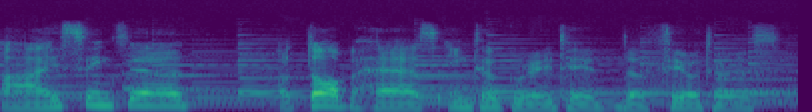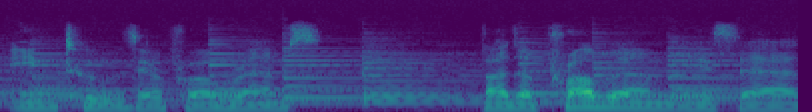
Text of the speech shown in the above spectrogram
I think that Adobe has integrated the filters into their programs, but the problem is that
